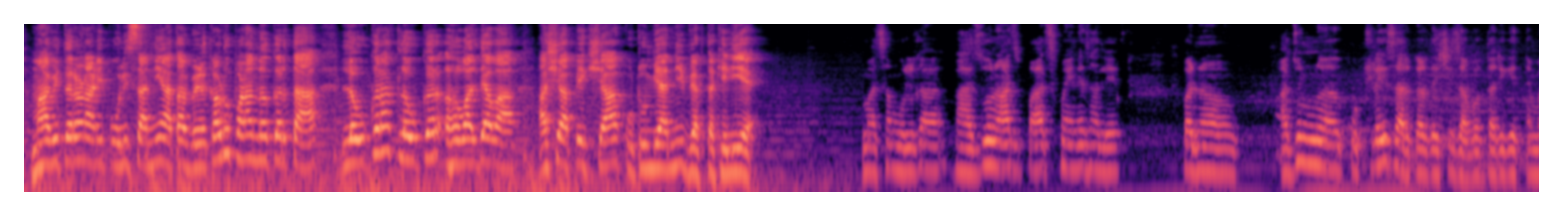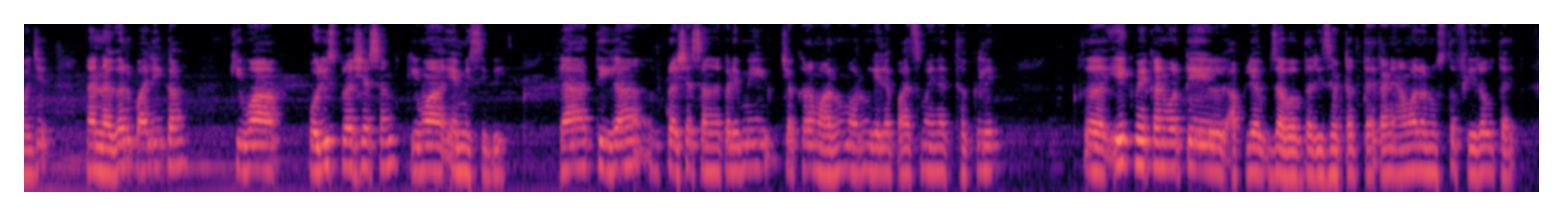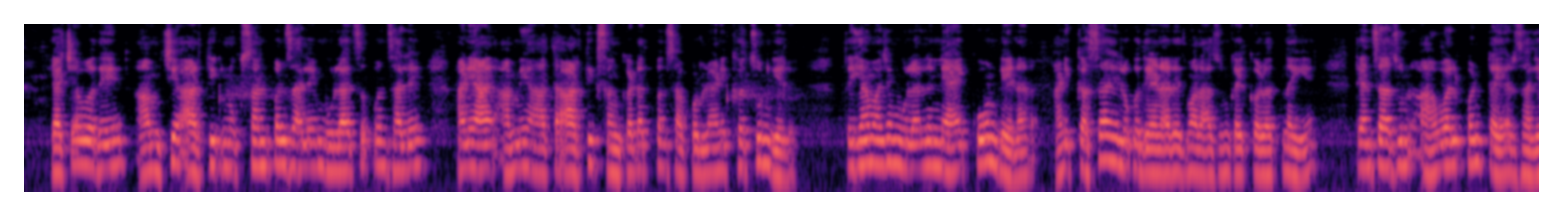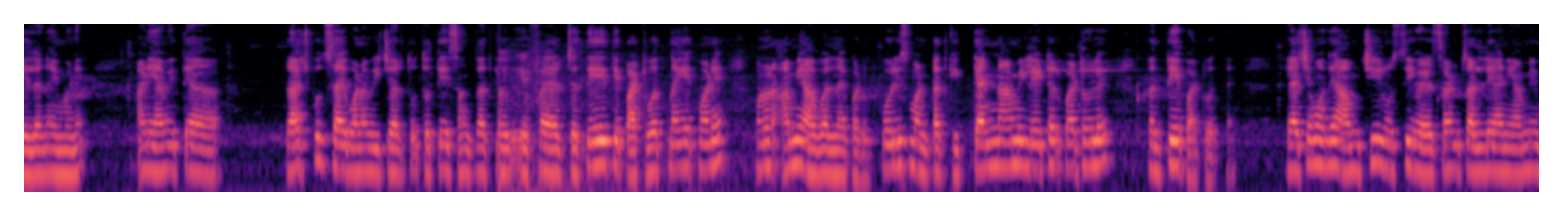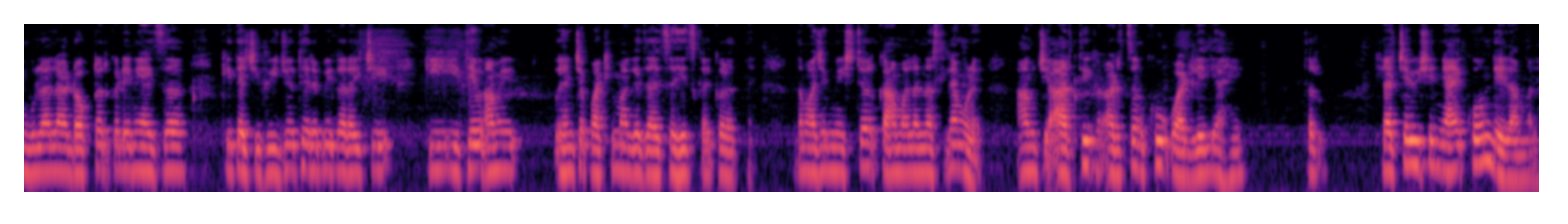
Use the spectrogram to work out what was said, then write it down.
महावितरण आणि पोलिसांनी आता वेळकाढूपणा न करता लवकरात लवकर अहवाल द्यावा अशी अपेक्षा कुटुंबियांनी व्यक्त केली आहे. माझा मुलगा भाजून आज पाच महिने झाले पण अजून कुठलंही सरकार त्याची जबाबदारी घेत नाही. म्हणजे ना नगरपालिका किंवा पोलीस प्रशासन किंवा एम एस सी बी या तिघा प्रशासनाकडे मी चक्र मारून मारून गेल्या पाच महिन्यात थकले. एकमेकांवर ते आपल्या जबाबदारी झटकत आहेत आणि आम्हाला नुसतं फिरवत आहेत याच्यामध्ये आमचे आर्थिक नुकसान पण झाले मुलाचं पण झाले आणि आ आम्ही आता आर्थिक संकटात पण सापडलो आणि खचून गेलो तर ह्या माझ्या मुलाला न्याय कोण देणार आणि कसा हे लोक देणार आहेत मला अजून काही कळत नाही आहे त्यांचा अजून अहवाल पण तयार झालेला नाही म्हणे. आणि आम्ही त्या राजपूत साहेबांना विचारतो तर ते सांगतात की एफ आय आरचं ते ते पाठवत नाही आहेत म्हणे. म्हणून आम्ही अहवाल नाही पाठवत. पोलीस म्हणतात की त्यांना आम्ही लेटर पाठवले पण ते पाठवत नाही. याच्यामध्ये आमची नुसती हेळसण चालली आणि आम्ही मुलाला डॉक्टरकडे न्यायचं की त्याची फिजिओथेरपी करायची की इथे आम्ही ह्यांच्या पाठीमागे जायचं हेच काही कळत नाही. आता माझे मिस्टर कामाला नसल्यामुळे आमची आर्थिक अडचण खूप वाढलेली आहे. तर ह्याच्याविषयी न्याय कोण देईल आम्हाला?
